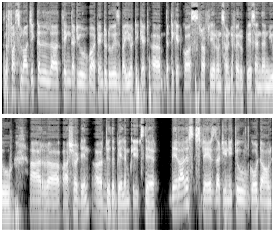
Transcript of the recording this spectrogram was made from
The first logical uh, thing that you uh, tend to do is buy your ticket. Uh, the ticket costs roughly around 75 rupees and then you are uh, ushered in uh, to the Belum caves there. There are stairs that you need to go down.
